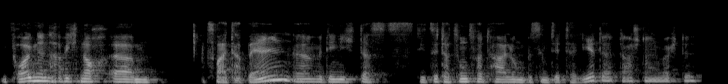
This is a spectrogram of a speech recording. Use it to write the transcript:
Im Folgenden habe ich noch ähm, zwei Tabellen, mit denen ich das, die Zitationsverteilung ein bisschen detaillierter darstellen möchte.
